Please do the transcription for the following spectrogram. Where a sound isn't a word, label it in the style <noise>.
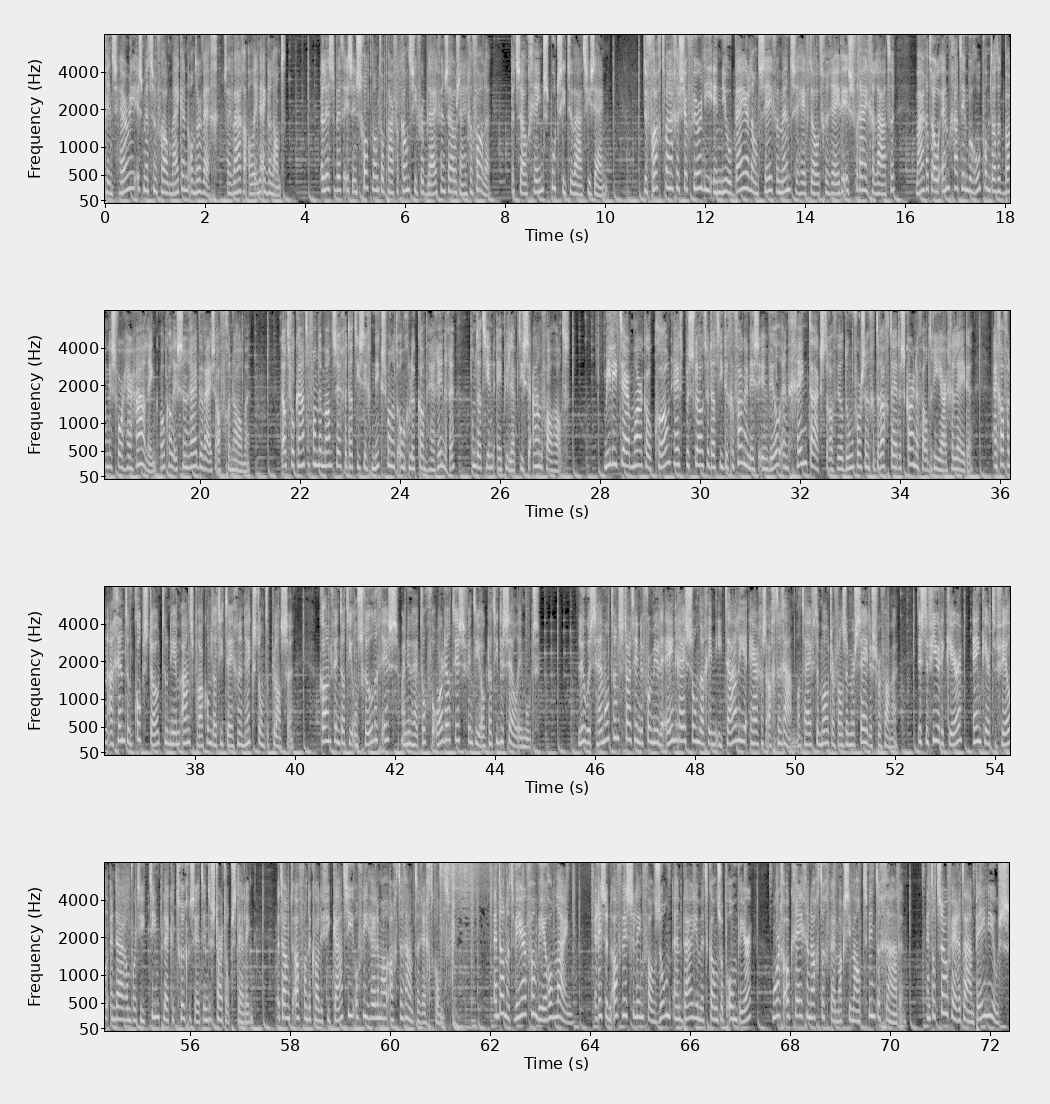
Prins Harry is met zijn vrouw Meghan onderweg. Zij waren al in Engeland. Elizabeth is in Schotland op haar vakantieverblijf en zou zijn gevallen. Het zou geen spoedsituatie zijn. De vrachtwagenchauffeur die in Nieuw-Beierland zeven mensen heeft doodgereden is vrijgelaten. Maar het OM gaat in beroep omdat het bang is voor herhaling, ook al is zijn rijbewijs afgenomen. De advocaten van de man zeggen dat hij zich niks van het ongeluk kan herinneren, omdat hij een epileptische aanval had. Militair Marco Kroon heeft besloten dat hij de gevangenis in wil en geen taakstraf wil doen voor zijn gedrag tijdens carnaval drie jaar geleden. Hij gaf een agent een kopstoot toen hij hem aansprak omdat hij tegen een hek stond te plassen. Kroon vindt dat hij onschuldig is, maar nu hij toch veroordeeld is, vindt hij ook dat hij de cel in moet. Lewis Hamilton start in de Formule 1-race zondag in Italië ergens achteraan, want hij heeft de motor van zijn Mercedes vervangen. Het is de vierde keer, één keer te veel, en daarom wordt hij tien plekken teruggezet in de startopstelling. Het hangt af van de kwalificatie of hij helemaal achteraan terechtkomt. En dan het weer van Weer Online. Er is een afwisseling van zon en buien met kans op onweer. Morgen ook regenachtig bij maximaal 20 graden. En tot zover het ANP-nieuws.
